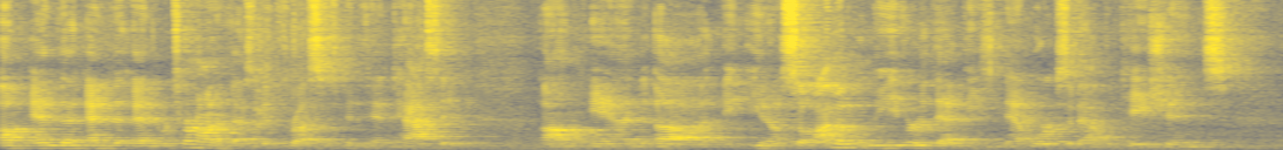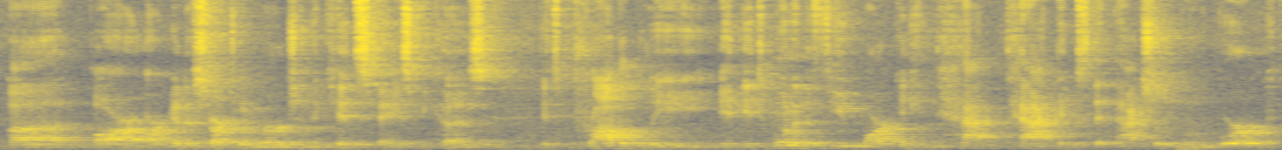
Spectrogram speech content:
Um, and, the, and, the, and the return on investment for us has been fantastic. Um, and uh, you know, so I'm a believer that these networks of applications uh, are, are going to start to emerge in the kids space because it's probably it, it's one of the few marketing ta tactics that actually will work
